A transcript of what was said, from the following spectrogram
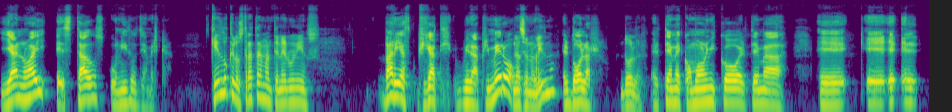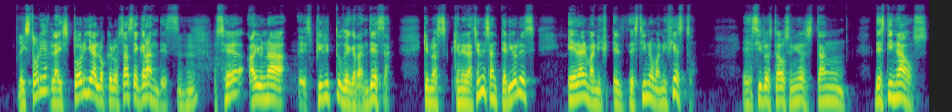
Ya no hay Estados Unidos de América. ¿Qué es lo que los trata de mantener unidos? Varias, fíjate, mira, primero... ¿Nacionalismo? El dólar. Dólar. El tema económico, el tema... Eh, eh, ¿La historia? La historia, lo que los hace grandes. O sea, hay un espíritu de grandeza que en las generaciones anteriores era el, destino manifiesto. Es decir, los Estados Unidos están destinados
